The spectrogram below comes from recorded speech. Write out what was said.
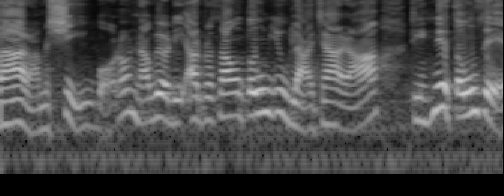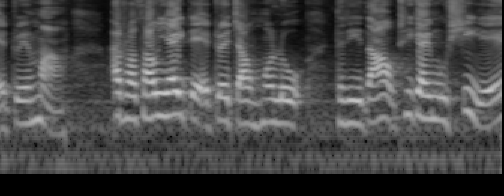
စားရတာမရှိဘူးပေါ့နော်နောက်ပြီးတော့ဒီ ultrasound အသုံးပြုလာကြတာဒီနှစ်30အတွင်းမှာ ultrasound ရိုက်တဲ့အတွက်ကြောင့်မဟုတ်လို့တတိသားကိုထိခိုက်မှုရှိတယ်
